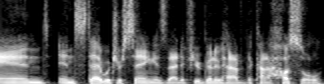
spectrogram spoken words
And instead, what you're saying is that if you're going to have the kind of hustle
